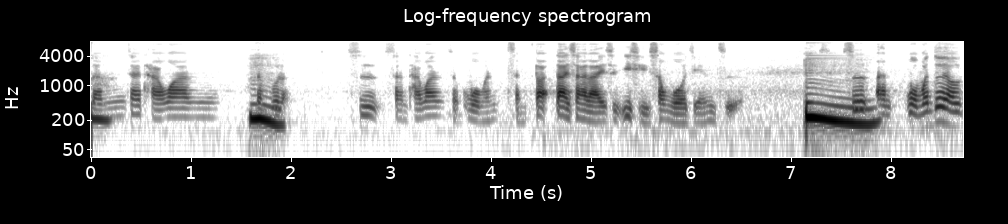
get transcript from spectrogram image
能在台湾能不能是想台湾，我们想带带下来是一起生活这样子，嗯，是嗯，我们都有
